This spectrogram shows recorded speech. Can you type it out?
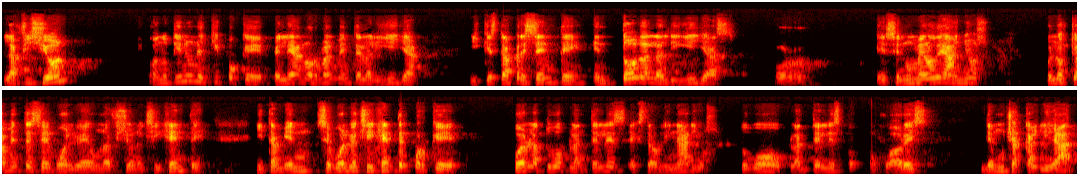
la afición, cuando tiene un equipo que pelea normalmente la liguilla y que está presente en todas las liguillas por ese número de años, pues lógicamente se vuelve una afición exigente. Y también se vuelve exigente porque Puebla tuvo planteles extraordinarios, tuvo planteles con jugadores de mucha calidad,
